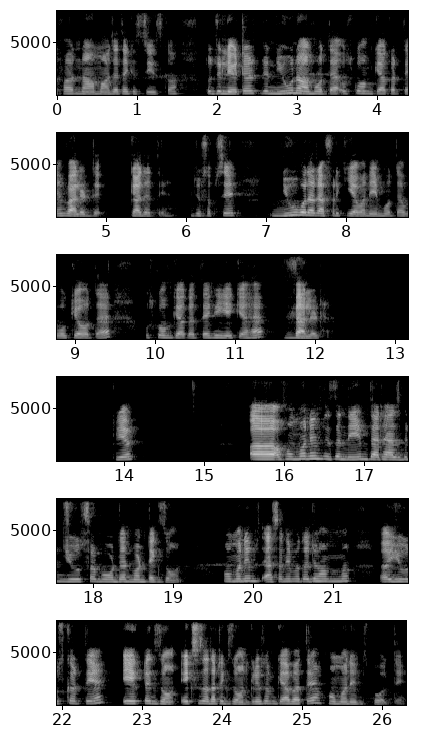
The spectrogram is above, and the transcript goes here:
दफ़ा नाम आ जाता है किस चीज़ का तो जो लेटर जो न्यू नाम होता है, उसको हम क्या करते हैं? वैलिड दे क्या देते हैं। जो सबसे न्यू वाला रेफ़र किया हुआ नेम होता है, वो क्या होता है? उसको हम क्या कहते हैं कि ये क्या है? वैलिड है। Clear homonyms is a name that has been use for more than one taxon homonyms ऐसा नेम होता है जो हम यूज़ करते हैं एक टेक्सॉन एक से ज़्यादा टेक्सॉन के लिए हम क्या बोलते हैं? होमोनिम्स बोलते हैं।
